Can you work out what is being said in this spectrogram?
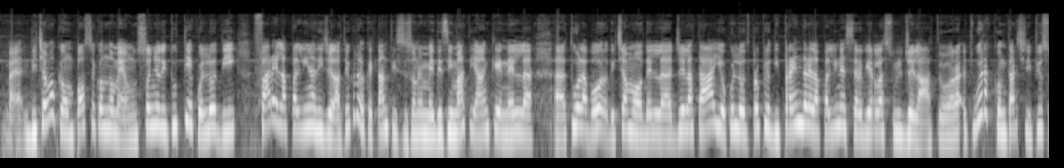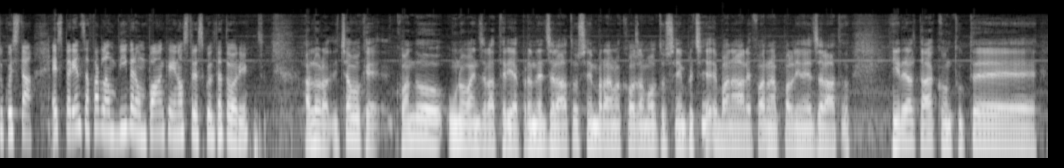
Beh, diciamo che un po' secondo me un sogno di tutti è quello di fare la pallina di gelato. Io credo che tanti si sono immedesimati anche nel uh, tuo lavoro, diciamo, del gelataio, quello proprio di prendere la pallina e servirla sul gelato. Ra- vuoi raccontarci di più su questa esperienza, farla vivere un po' anche ai nostri ascoltatori? Allora, diciamo che quando uno va in gelateria e prende il gelato sembra una cosa molto semplice e banale fare una pallina di gelato. In realtà con tutte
